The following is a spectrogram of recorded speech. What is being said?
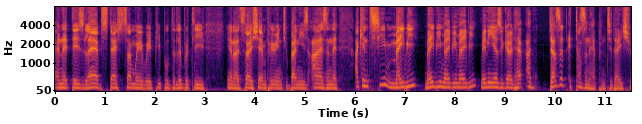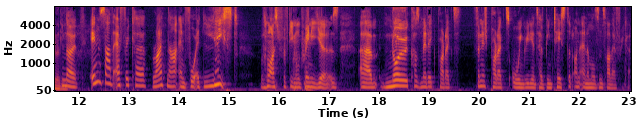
and that there's labs stashed somewhere where people deliberately, you know, throw shampoo into bunnies' eyes, and that I can see maybe, maybe, maybe, maybe many years ago it happened. Does it? It doesn't happen today, surely. No, in South Africa right now, and for at least the last 15 or 20 years, um, no cosmetic products, finished products, or ingredients have been tested on animals in South Africa.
